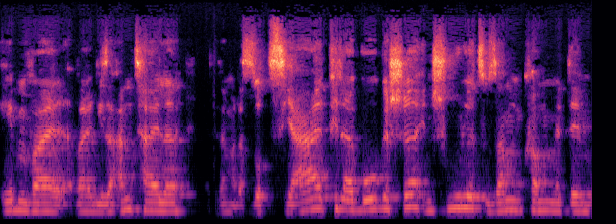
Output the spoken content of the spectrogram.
eben weil, weil diese Anteile, sagen wir, das sozialpädagogische in Schule zusammenkommen mit dem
